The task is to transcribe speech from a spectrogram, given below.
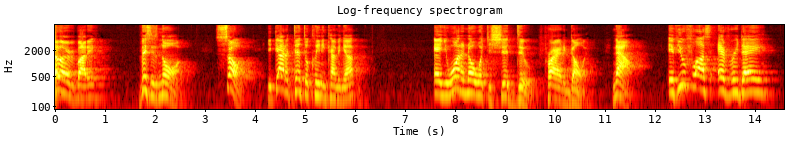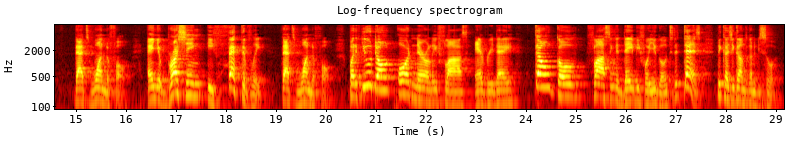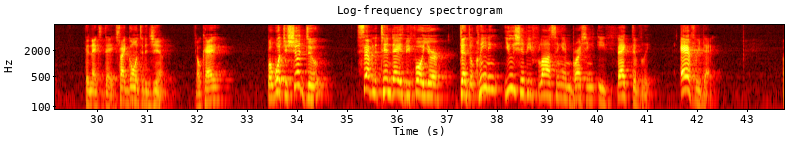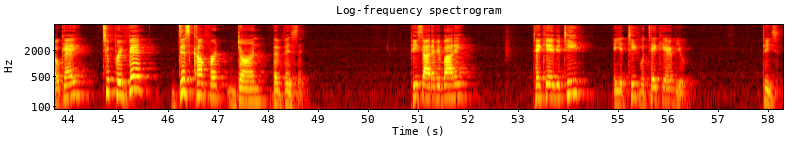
Hello, everybody. This is Norm. So, you got a dental cleaning coming up, and you want to know what you should do prior to going. Now, if you floss every day, that's wonderful. And you're brushing effectively, that's wonderful. But if you don't ordinarily floss every day, don't go flossing the day before you go to the dentist because your gums are going to be sore the next day. It's like going to the gym, okay? But what you should do, seven to 10 days before your dental cleaning, you should be flossing and brushing effectively every day, okay? To prevent discomfort during the visit. Peace out, everybody. Take care of your teeth, and your teeth will take care of you. Peace.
